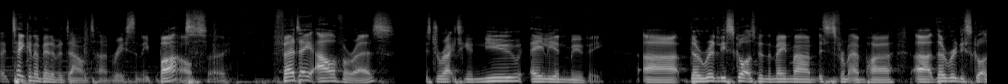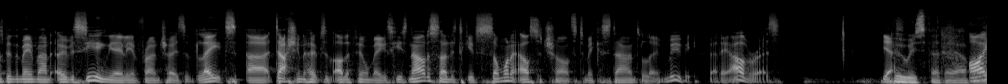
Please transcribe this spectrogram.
uh, taken a bit of a downturn recently, but I'll. Fede Alvarez is directing a new alien movie. Uh, though Ridley Scott has been the main man, this is from Empire. Uh, though Ridley Scott has been the main man overseeing the Alien franchise of late, uh, dashing the hopes of other filmmakers, he's now decided to give someone else a chance to make a standalone movie. Fede Alvarez. Yes. Who is Fede Alvarez? I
